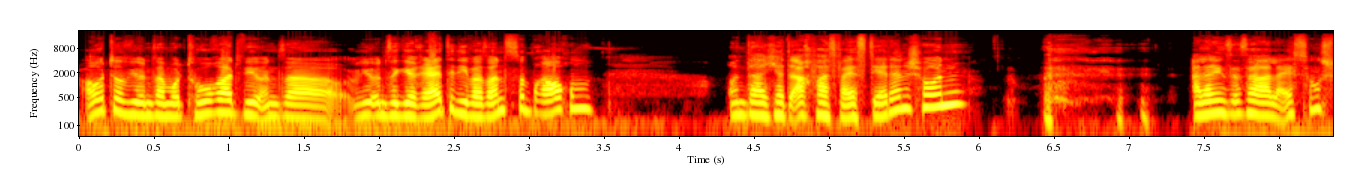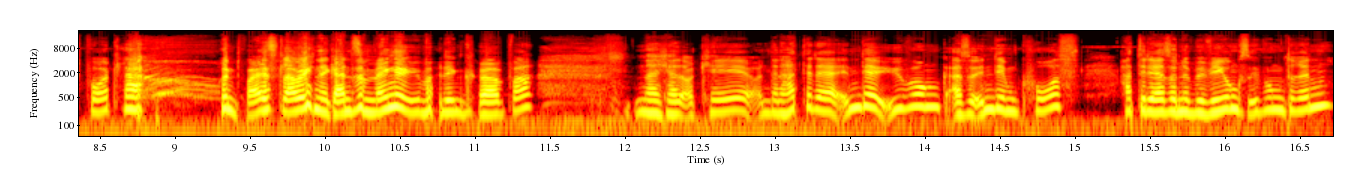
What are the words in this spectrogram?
Auto, wie unser Motorrad, wie, unser, wie unsere Geräte, die wir sonst so brauchen. Und da ich halt, ach, was weiß der denn schon? Allerdings ist er Leistungssportler und weiß, glaube ich, eine ganze Menge über den Körper. Na, ich dachte, okay. Und dann hatte der in der Übung, also in dem Kurs, hatte der so eine Bewegungsübung drin.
